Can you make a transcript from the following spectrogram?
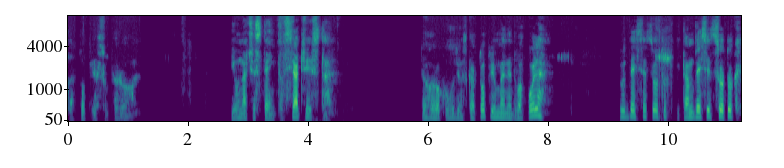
Картопля суперова. І вона чистенька, вся чиста. Цього року будемо з картоплі. В мене два поля. Тут 10 соток і там 10 соток.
